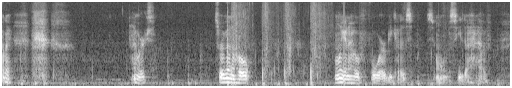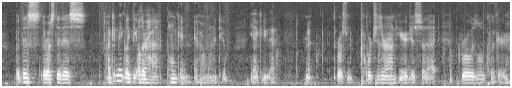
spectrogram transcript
Okay. that works. So we're gonna hope. I'm only gonna hope four because it's all the seeds I have. But this, the rest of this, I could make like the other half pumpkin if I wanted to. Yeah, I could do that. I'm gonna throw some torches around here just so that grows a little quicker.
